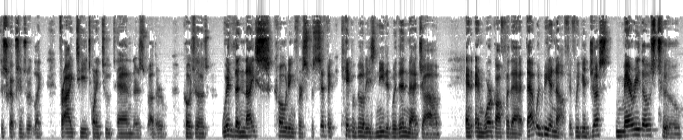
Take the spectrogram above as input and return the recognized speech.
descriptions with like for IT 2210, there's other codes for those with the NICE coding for specific capabilities needed within that job and, and work off of that. That would be enough. If we could just marry those two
